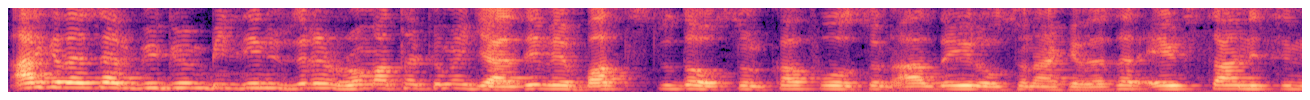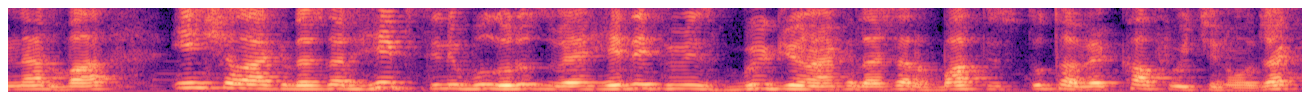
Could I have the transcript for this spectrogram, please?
Arkadaşlar bugün bildiğiniz üzere Roma takımı geldi ve Batistuta olsun, Kafa olsun, Aldeir olsun arkadaşlar efsane isimler var. İnşallah arkadaşlar hepsini buluruz ve hedefimiz bugün arkadaşlar Batistuta ve Kafu için olacak.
